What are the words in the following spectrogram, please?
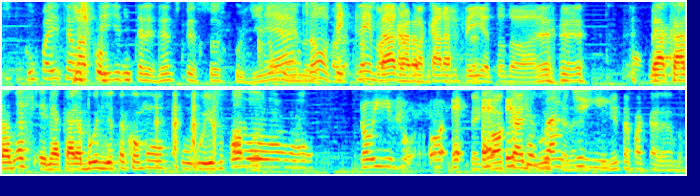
Desculpa aí se ela Desculpa. atende 300 pessoas por dia. Não É, lembro. não, sua- tem que lembrar da tua cara bonita. feia toda hora. Minha cara não é feia, minha cara é bonita, como o, o Ivo falou. Ô, Ivo, é- É esse Cariúcha, exame né? de. Bonita pra caramba.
